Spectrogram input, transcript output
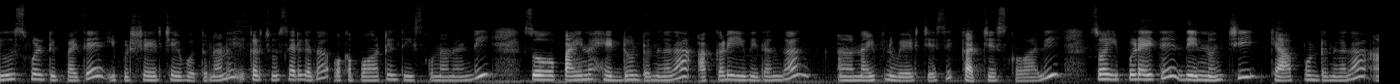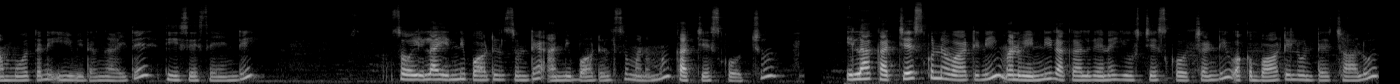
యూస్ఫుల్ టిప్ అయితే ఇప్పుడు షేర్ చేయబోతున్నాను. ఇక్కడ చూశారు కదా ఒక బాటిల్ తీసుకున్నానండి. సో పైన హెడ్ ఉంటుంది కదా అక్కడ ఈ విధంగా నైఫ్ను వేడి చేసి కట్ చేసుకోవాలి. సో ఇప్పుడైతే దీని నుంచి క్యాప్ ఉంటుంది కదా ఆ మూతని ఈ విధంగా అయితే తీసేసేయండి. సో ఇలా ఎన్ని బాటిల్స్ ఉంటే అన్ని బాటిల్స్ మనము కట్ చేసుకోవచ్చు. ఇలా కట్ చేసుకున్న వాటిని మనం ఎన్ని రకాలుగా యూస్ చేసుకోవచ్చండి. ఒక బాటిల్ ఉంటే చాలు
